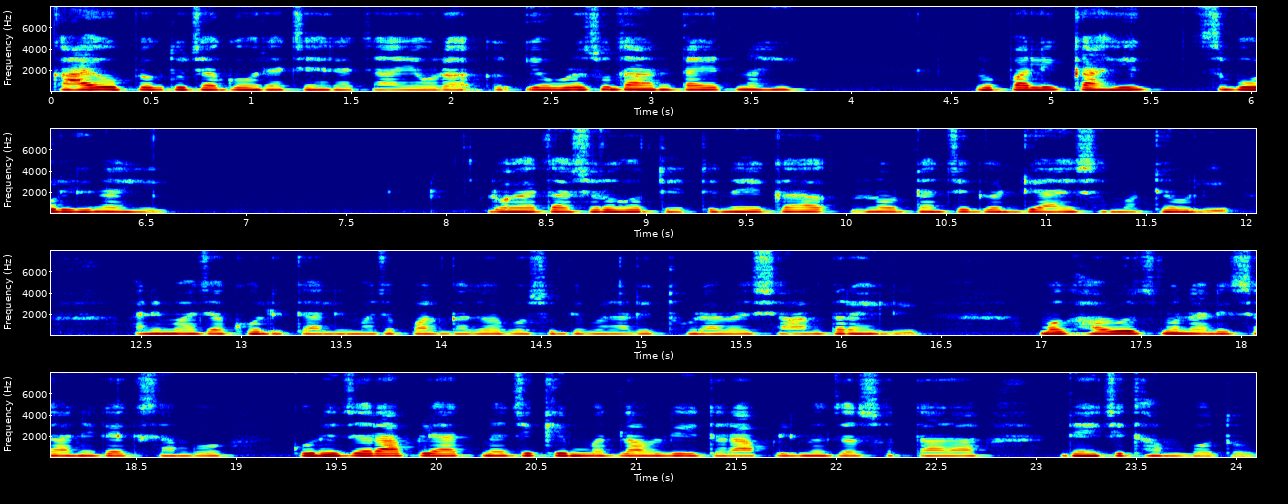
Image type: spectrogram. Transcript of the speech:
काय उपयोग तुझ्या गोऱ्या चेहऱ्याचा? एवढं एवढं सुद्धा आणता येत नाही? रुपाली काहीच बोलली नाही. डोळ्यात अश्रू होते. तिनं एका नोटांची गड्डी आईसमोर ठेवली आणि माझ्या खोलीत आली. माझ्या पलंगाजवळ बसून ती म्हणाली, थोडा वेळ शांत राहिली. मग हळूच म्हणाली, सानिका एक सांगू? कुणी जर आपल्या आत्म्याची किंमत लावली तर आपली नजर स्वतःला द्यायची थांबवतो.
